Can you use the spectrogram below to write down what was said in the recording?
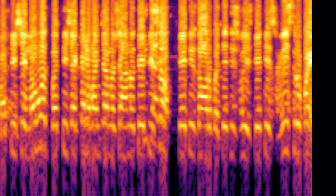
बत्तीसशे नव्वद बत्तीस एक्क्याण्णव पंच्याण्णव शहाण्णव तेहतीस तेहतीस दहा रुपये तेहतीस वीस तेहतीस वीस रुपये.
